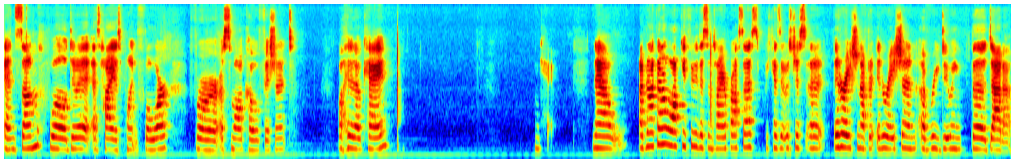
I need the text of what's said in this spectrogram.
and some will do it as high as 0.4 for a small coefficient. I'll hit OK. Okay. Now, I'm not going to walk you through this entire process because it was just a iteration after iteration of redoing the data.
